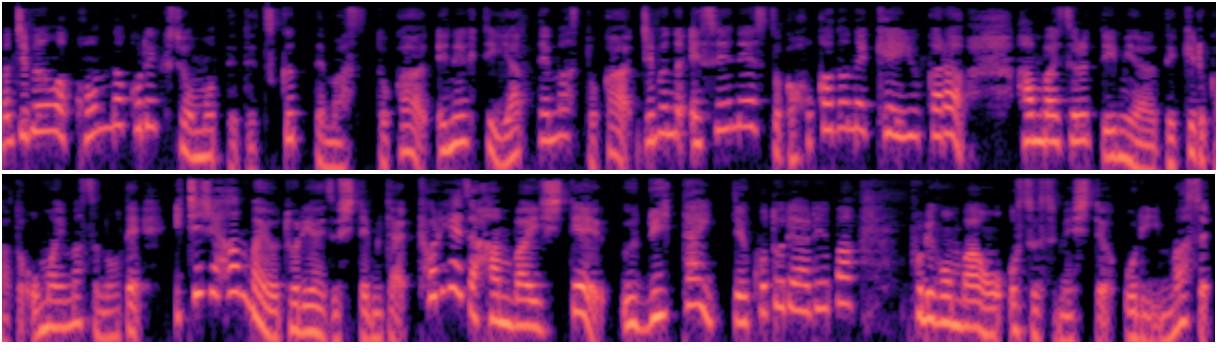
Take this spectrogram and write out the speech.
まあ、自分はこんなコレクションを持ってて作ってますとか、NFT やってますとか、自分の SNS とか他のね、経由から販売するって意味ならできるかと思いますので、一時販売をとりあえずしてみたい。とりあえず販売して売りたいっていうことであれば、ポリゴン版をお勧めしております。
